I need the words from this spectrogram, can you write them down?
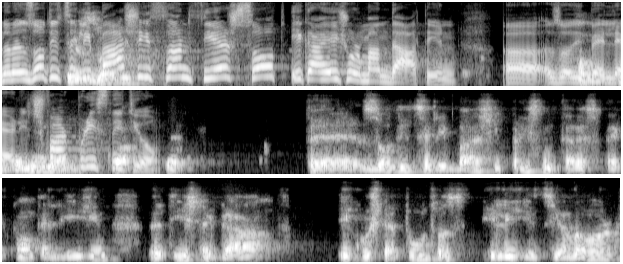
Në vend zoti Celibashi, thënë thjesht sot, i ka hequr mandatin, zotit po, Beleri. Çfarë po, prisnit ju? Te zoti Celibashi prisnim të respektonte ligjin dhe të ishte garant i kushtetutës, i ligjit zgjedhor,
